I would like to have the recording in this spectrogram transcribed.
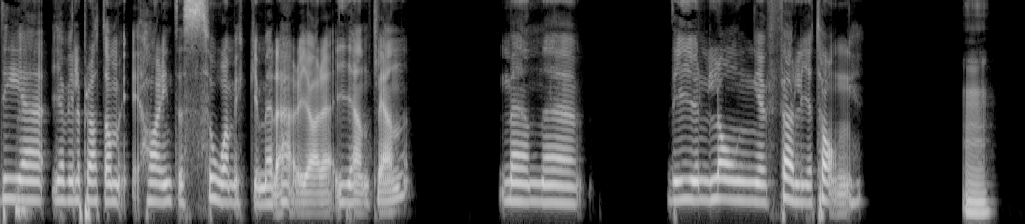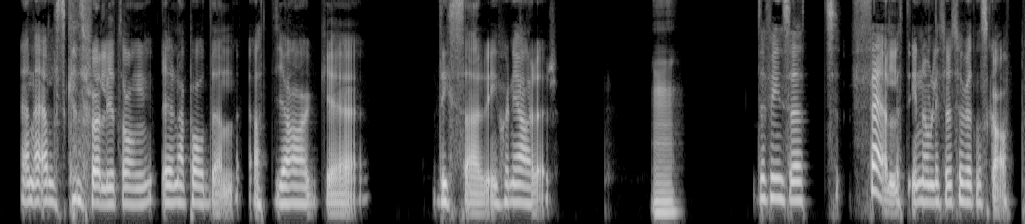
Det jag ville prata om har inte så mycket med det här att göra egentligen. Men eh, det är ju en lång följetong Mm en älskad följetong i den här podden att jag eh, dissar ingenjörer. Mm. Det finns ett fält inom litteraturvetenskap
